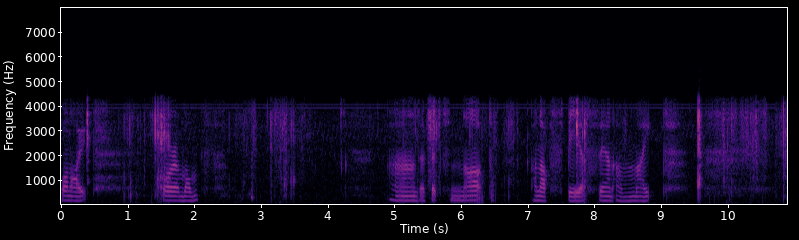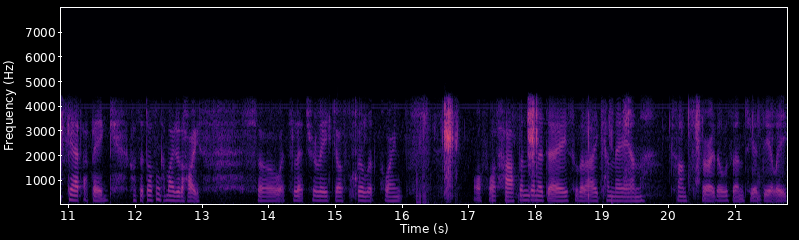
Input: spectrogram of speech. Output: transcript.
one out for a month and if it's not enough space then I might get a big because it doesn't come out of the house so it's literally just bullet points of what happened in a day so that I can then transfer those into a daily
